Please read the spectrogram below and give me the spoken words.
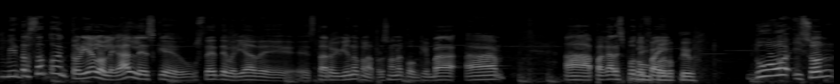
mientras tanto en teoría lo legal es que usted debería de estar viviendo con la persona con quien va a, a pagar Spotify. Dúo y son,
